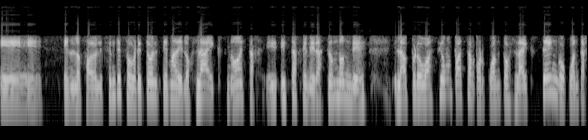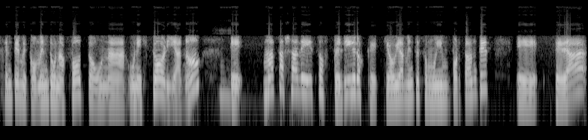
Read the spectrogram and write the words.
Eh, en los adolescentes, sobre todo el tema de los likes, ¿no? Esta, esta generación donde la aprobación pasa por cuántos likes tengo, cuánta gente me comenta una foto, una, una historia, ¿no? Eh, más allá de esos peligros que, que obviamente son muy importantes, eh, se da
